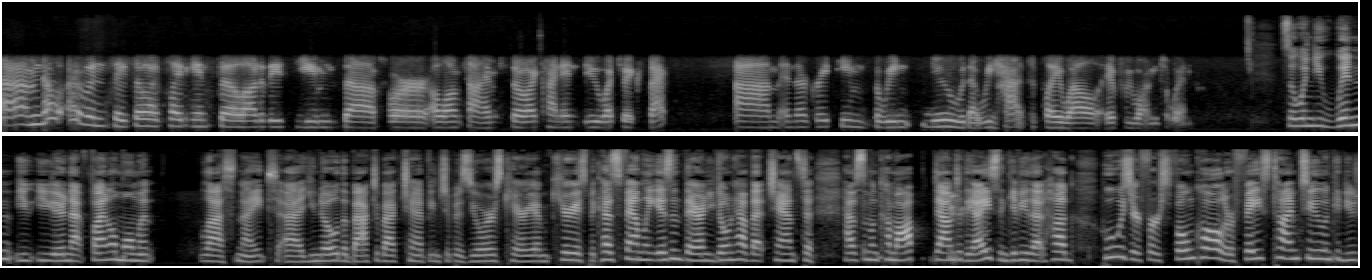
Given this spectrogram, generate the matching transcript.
Um, no, I wouldn't say so. I played against a lot of these teams uh, for a long time, so I kind of knew what to expect. Um, and they're great teams, so we knew that we had to play well if we wanted to win. So when you win, you, you're in that final moment last night. Uh, you know the back-to-back championship is yours, Kerri. I'm curious because family isn't there and you don't have that chance to have someone come up down to the ice and give you that hug. Who was your first phone call or FaceTime to? And can you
